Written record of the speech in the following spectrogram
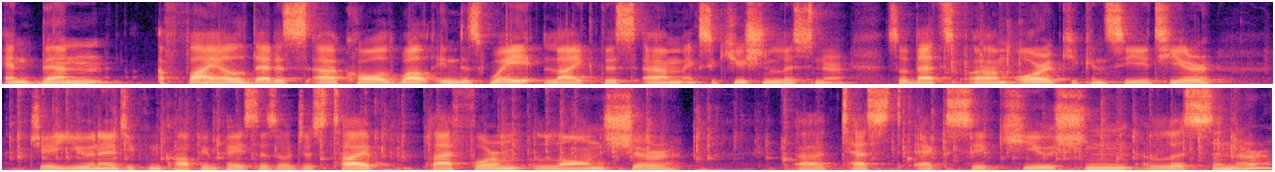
And then a file that is uh, called, well, in this way, like this um, execution listener. So that's um, org, you can see it here, JUnit, you can copy and paste this or just type platform launcher uh, test execution listener.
